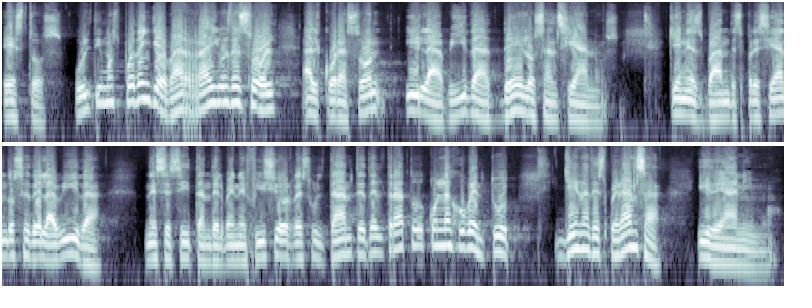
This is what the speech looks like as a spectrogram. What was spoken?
estos últimos pueden llevar rayos de sol al corazón y la vida de los ancianos. Quienes van despreciándose de la vida necesitan del beneficio resultante del trato con la juventud llena de esperanza y de ánimo.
